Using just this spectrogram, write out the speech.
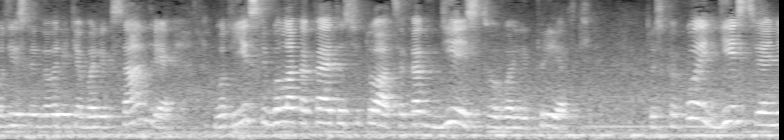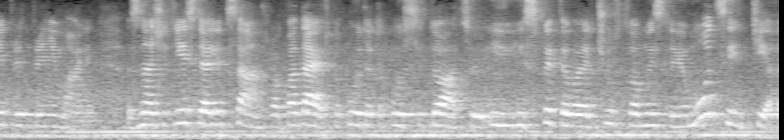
Вот если говорить об Александре, вот если была какая-то ситуация, как действовали предки, то есть какое действие они предпринимали. Значит, если Александр попадает в какую-то такую ситуацию и испытывает чувства, мысли, эмоции тех,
